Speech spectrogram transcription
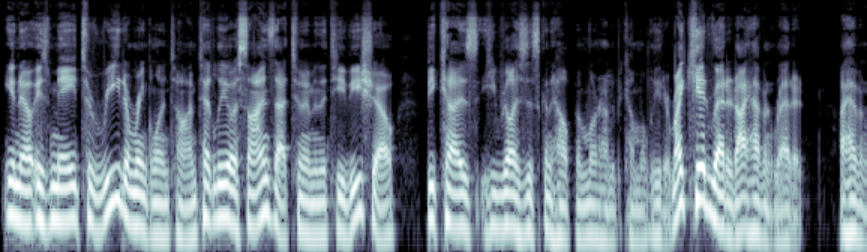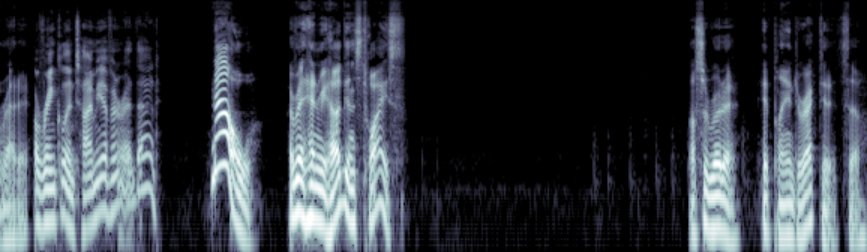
you know, is made to read A Wrinkle in Time. Ted Leo assigns that to him in the TV show because he realizes it's going to help him learn how to become a leader. My kid read it. I haven't read it. I haven't read it. A Wrinkle in Time. You haven't read that? No, I read Henry Huggins twice. Also wrote a hit play and directed it. So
